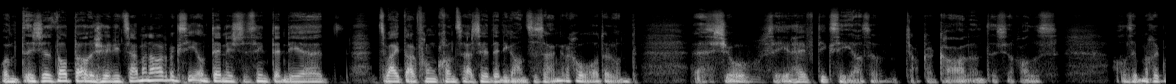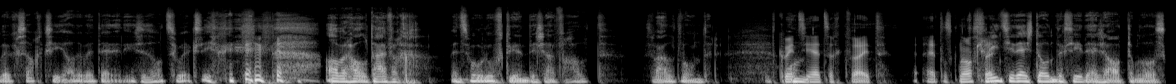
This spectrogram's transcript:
Und das ist eine total schöne Zusammenarbeit gewesen. Und dann ist, sind dann die äh, zwei Tage vom Konzert sind dann die ganzen Sänger gekommen, oder? Und es war schon sehr heftig gewesen. Also Chaka Khan und das ist alles, alles immer eine Glückssache gewesen, oder? Weil der ist so zu gewesen. Aber halt einfach, wenn es mal auftun, ist einfach halt das Weltwunder. Und Quincy und- hat sich gefreut. Hat es genossen? Quincy, der war unten, der war atemlos.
